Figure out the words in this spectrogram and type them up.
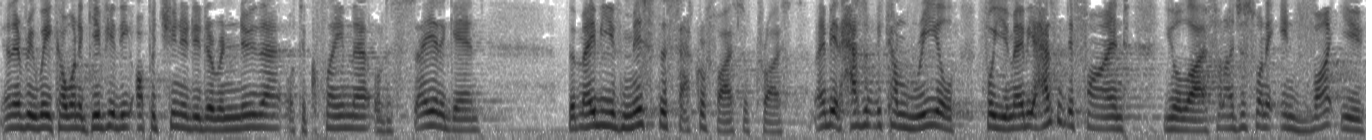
And every week I want to give you the opportunity to renew that or to claim that or to say it again. That maybe you've missed the sacrifice of Christ. Maybe it hasn't become real for you. Maybe it hasn't defined your life. And I just want to invite you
